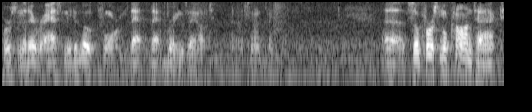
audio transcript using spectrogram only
person that ever asked me to vote for them. That that brings out uh, something. Uh, so personal contact,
